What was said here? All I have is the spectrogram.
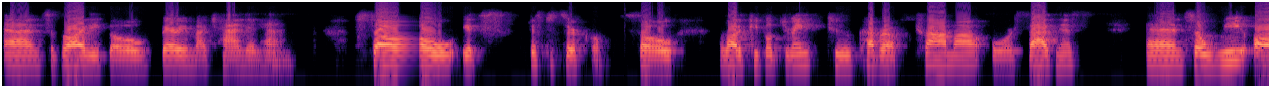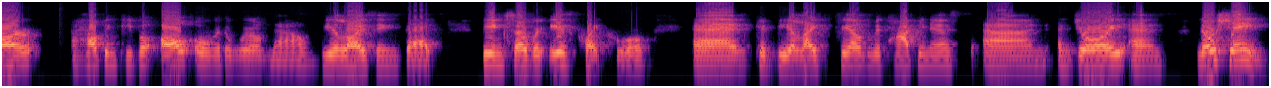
and sobriety go very much hand in hand. So it's just a circle. So a lot of people drink to cover up trauma or sadness. And so we are helping people all over the world now, realizing that being sober is quite cool and could be a life filled with happiness and, and joy and no shame,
